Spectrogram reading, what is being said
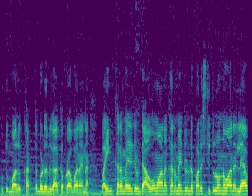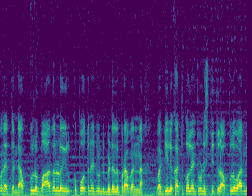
కుటుంబాలు కట్టబడును గాక ప్రభానైనా భయంకరమైనటువంటి అవమానకరమైనటువంటి పరిస్థితులు ఉన్న వారిని లేవనెత్తండి. అప్పులు బాధలలో ఇరుక్కుపోతున్నటువంటి బిడ్డలు ప్రభన్న వడ్డీలు కట్టుకోలేనటువంటి స్థితిలో అప్పులు వారిని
